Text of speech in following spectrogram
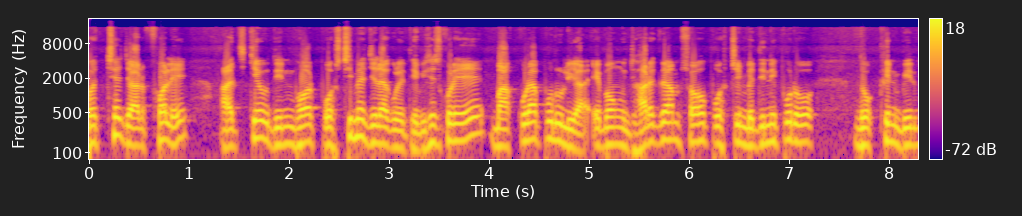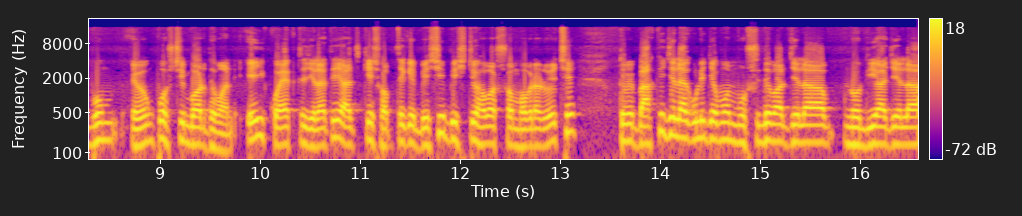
হচ্ছে, যার ফলে আজকেও দিনভর পশ্চিমের জেলাগুলিতে, বিশেষ করে বাঁকুড়া, পুরুলিয়া এবং ঝাড়গ্রাম সহ পশ্চিম মেদিনীপুর ও দক্ষিণ বীরভূম এবং পশ্চিম বর্ধমান, এই কয়েকটি জেলাতেই আজকে সবথেকে বেশি বৃষ্টি হওয়ার সম্ভাবনা রয়েছে। তবে বাকি জেলাগুলি, যেমন মুর্শিদাবাদ জেলা, নদিয়া জেলা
